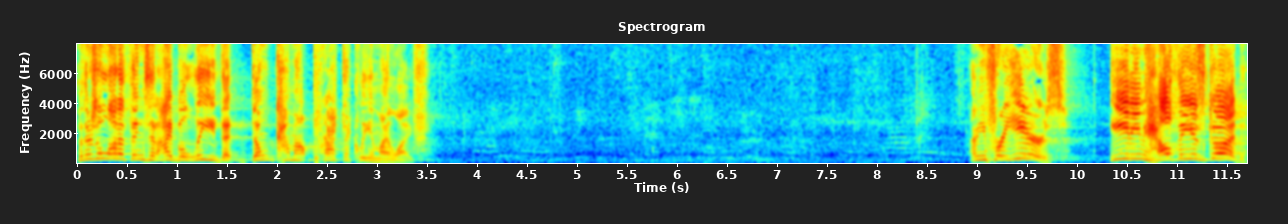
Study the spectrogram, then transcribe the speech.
But there's a lot of things that I believe that don't come out practically in my life. I mean, for years, eating healthy is good,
